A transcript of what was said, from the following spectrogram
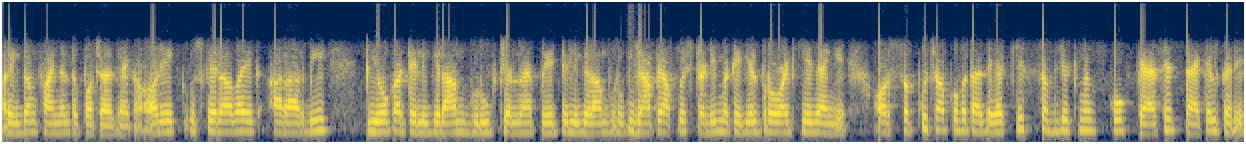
और एकदम फाइनल तक पहुँचाया जाएगा। और एक उसके अलावा एक आर पीओ का टेलीग्राम ग्रुप चल रहा है पेड टेलीग्राम ग्रुप जहाँ पे आपको स्टडी मटेरियल प्रोवाइड किए जाएँगे और सब कुछ आपको बताया जाएगा किस सब्जेक्ट में को कैसे टैकल करे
